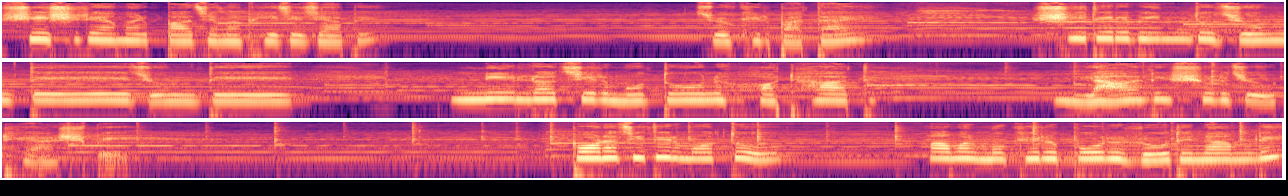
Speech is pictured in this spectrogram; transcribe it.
শিশিরে আমার পাজামা ভিজে যাবে। চোখের পাতায় শীতের বিন্দু জমতে জমতে নির্লজ্জের মতন হঠাৎ লাল সূর্য উঠে আসবে। পরাজিতের মতো আমার মুখের ওপর রোদ নামলে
